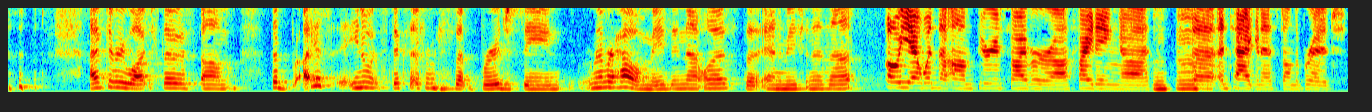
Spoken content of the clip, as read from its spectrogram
I have to rewatch those. Um, the I just you know what sticks out for me is that bridge scene. Remember how amazing that was? The animation in that. Oh yeah, when the um, Furious Five are uh, fighting uh, the antagonist on the bridge.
